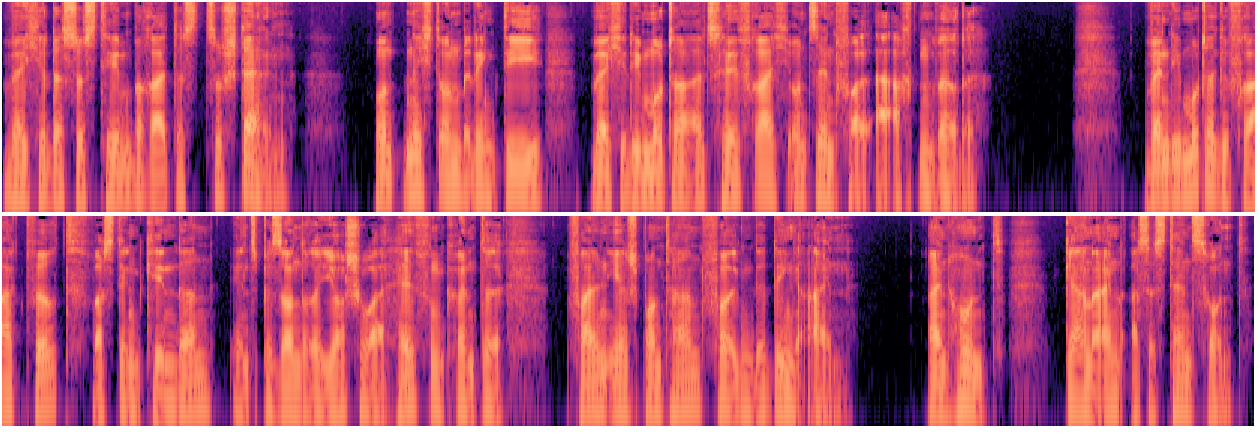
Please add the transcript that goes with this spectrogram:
welche das System bereit ist zu stellen, und nicht unbedingt die, welche die Mutter als hilfreich und sinnvoll erachten würde. Wenn die Mutter gefragt wird, was den Kindern, insbesondere Joshua, helfen könnte, fallen ihr spontan folgende Dinge ein. Ein Hund, gerne ein Assistenzhund.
